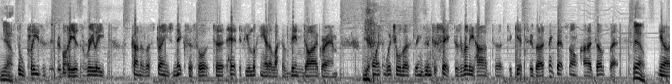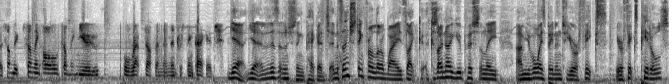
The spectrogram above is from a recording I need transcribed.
Yeah. Still pleases everybody is a really kind of a strange nexus or to hit if you're looking at it like a Venn diagram. The Yeah. point at which all those things intersect is really hard to, to get to, but I think that song kind of does that Yeah. you know, something something old, something new, all wrapped up in an interesting package. Yeah, yeah, it is an interesting package, and it's interesting for a lot of ways. Like, because I know you personally, um, you've always been into your effects, your effects pedals.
